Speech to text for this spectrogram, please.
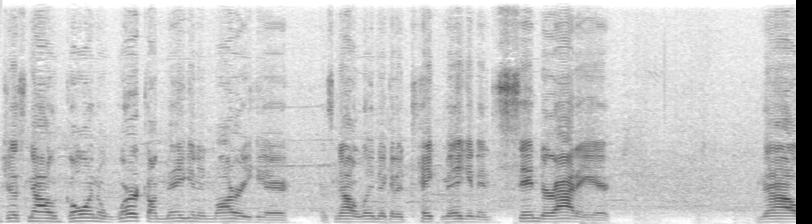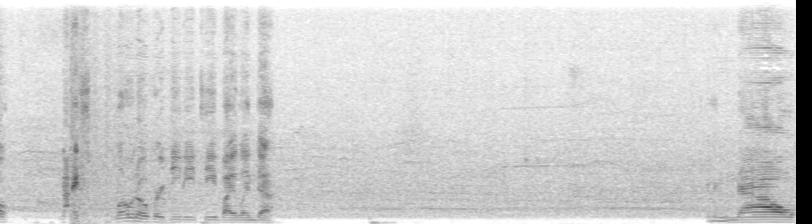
just now going to work on Megan and Mari here. It's now Linda going to take Megan and send her out of here. Now, Nice float over DDT by Linda. And now...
